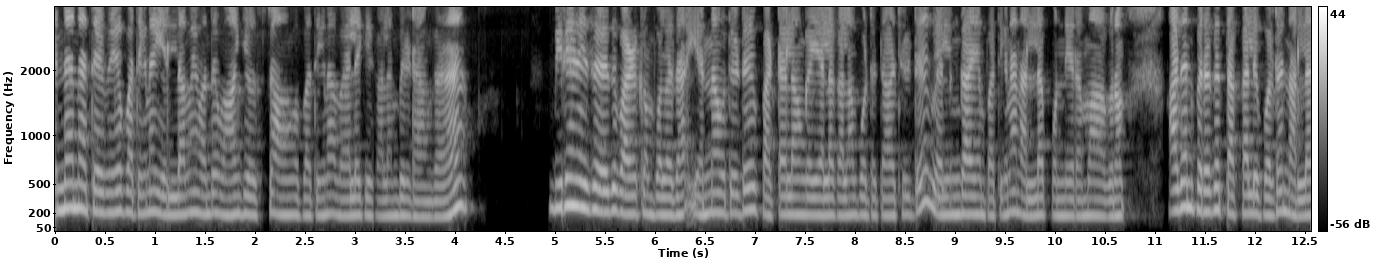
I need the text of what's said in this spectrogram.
என்னென்ன தேவையோ பார்த்திங்கன்னா எல்லாமே வந்து வாங்கி வச்சுட்டு அவங்க பார்த்திங்கன்னா வேலைக்கு கிளம்பிடுறாங்க. பிரியாணி செய்கிறது வழக்கம் போல் தான் எண்ணெய் ஊற்றிட்டு பட்டை லவங்க ஏலக்காய்லாம் போட்டு தாய்ச்சிட்டு வெங்காயம் பார்த்திங்கன்னா நல்லா பொன்னிறமாக ஆகணும். அதன் பிறகு தக்காளி போட்டு நல்லா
